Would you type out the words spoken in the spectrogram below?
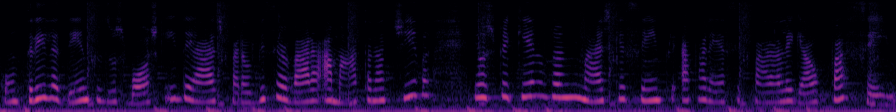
com trilha dentro dos bosques ideais para observar a mata nativa e os pequenos animais que sempre aparecem para legal passeio.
